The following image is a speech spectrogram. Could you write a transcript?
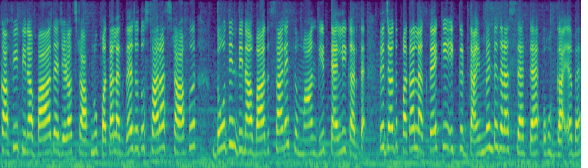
ਕਾਫੀ ਦਿਨਾਂ ਬਾਅਦ ਹੈ ਜਿਹੜਾ ਸਟਾਫ ਨੂੰ ਪਤਾ ਲੱਗਦਾ ਹੈ ਜਦੋਂ ਸਾਰਾ ਸਟਾਫ ਦੋ ਤਿੰਨ ਦਿਨਾਂ ਬਾਅਦ ਸਾਰੇ ਸਮਾਨ ਦੀ ਟੈਲੀ ਕਰਦਾ ਹੈ ਤੇ ਜਦ ਪਤਾ ਲੱਗਦਾ ਹੈ ਕਿ ਇੱਕ ਡਾਇਮੰਡ ਜਿਹੜਾ ਸੈੱਟ ਹੈ ਉਹ ਗਾਇਬ ਹੈ।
